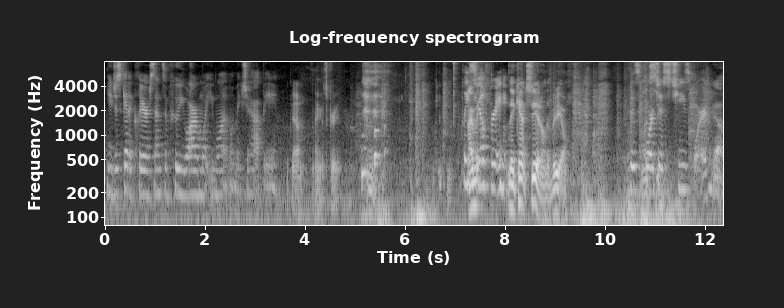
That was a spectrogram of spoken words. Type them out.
you just get a clearer sense of who you are and what you want, what makes you happy. yeah. I think it's great. Please I'm- feel free. They can't see it on the video. This gorgeous cheese board. Yeah,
